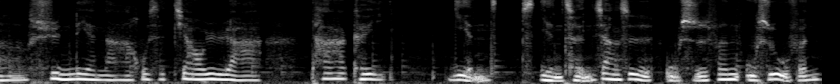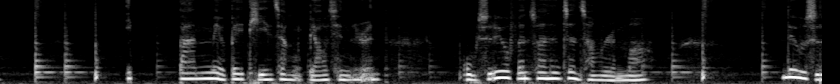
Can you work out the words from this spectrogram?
呃训练啊，或是教育啊，他可以演演成像是五十分、五十五分。一般没有被贴这样标签的人，五十六分算是正常人吗？六十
